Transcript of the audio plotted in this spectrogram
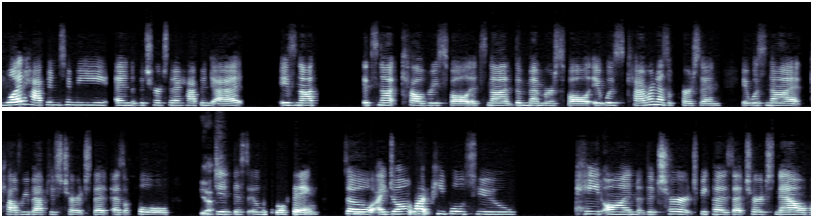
what happened to me and the church that I happened at is not, it's not Calvary's fault. It's not the members' fault. It was Cameron as a person. It was not Calvary Baptist Church that as a whole Yes. did this illegal thing. So I don't want people to hate on the church because that church now,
